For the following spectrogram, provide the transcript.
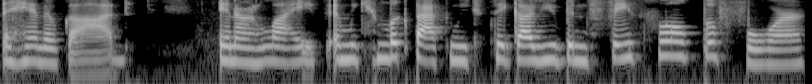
the hand of God in our life and we can look back and we can say god you've been faithful before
